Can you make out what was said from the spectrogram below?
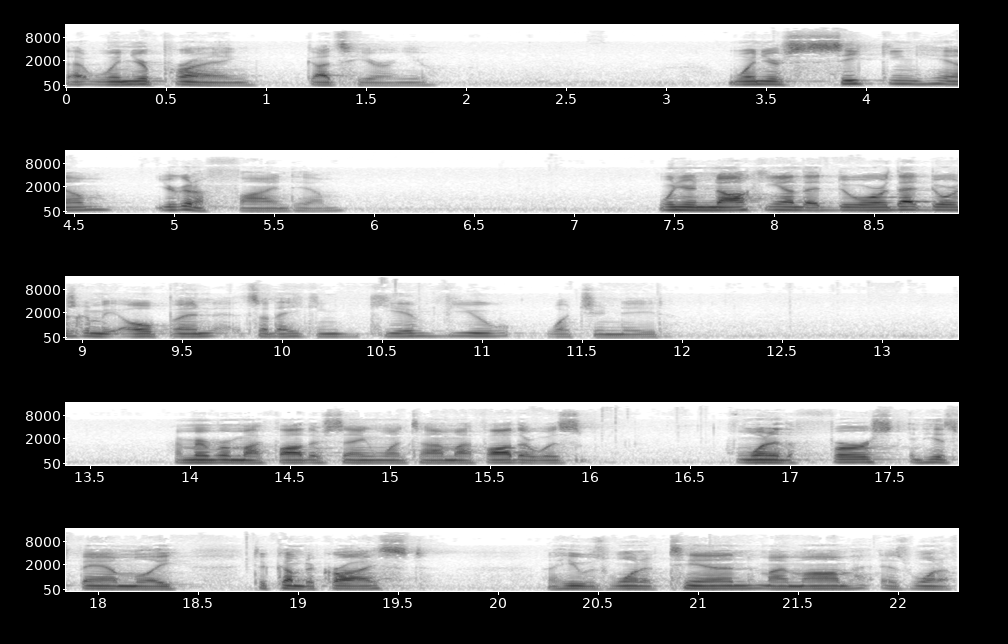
that when you're praying, God's hearing you. When you're seeking Him, you're going to find Him. When you're knocking on that door, that door is going to be open so that He can give you what you need. I remember my father saying one time, my father was one of the first in his family to come to Christ. Uh, he was one of ten. My mom is one of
